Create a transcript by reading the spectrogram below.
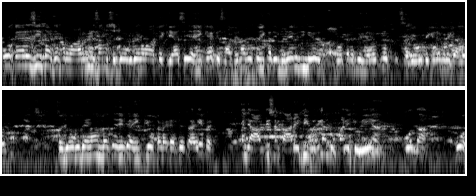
ਉਹ ਕਹਿ ਰਹੇ ਸੀ ਤੁਹਾਡੇ ਪਰਿਵਾਰ ਨੇ ਸਾਨੂੰ ਸਹਿਯੋਗ ਦੇਣ ਵਾਸਤੇ ਕਿਹਾ ਸੀ ਅਸੀਂ ਕਿਹਾ ਕਿ ਸਾਡੇ ਨਾਲ ਤੁਸੀਂ ਕਦੀ ਮਿਲੇ ਵੀ ਨਹੀਂ ਗਏ ਦੋ ਤਿੰਨ ਮਹੀਨੇ ਹੋ ਤੇ ਸਹਿਯੋਗ ਦੀ ਕਿਹੜੇ ਬੜੀ ਗੱਲ ਹੋਈ? ਸਹਿਯੋਗ ਦੇਣਾ ਹੁੰਦਾ ਤੇ ਅਸੀਂ ਕਿਉਂ ਖੜਾ ਕਰਦੇ? ਤਾਂ ਪੰਜਾਬ ਦੀ ਸਰਕਾਰ ਏਡੀ ਵਧੀਆ ਲੋਕਾਂ ਨੇ ਚੁਣੀ ਆ ਉਹਦਾ ਉਹ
